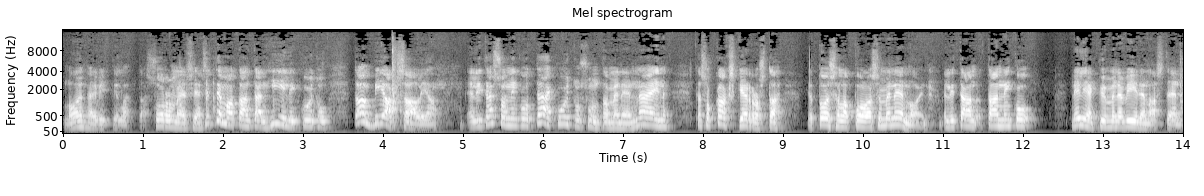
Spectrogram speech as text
Noin, ei vitti laittaa sormeen siihen. Sitten mä otan tän hiilikuitu. Tää on biaksaalia. Eli tässä on niinku, tää kuitusunta menee näin. Tässä on kaksi kerrosta ja toisella puolella se menee noin. Eli tää on, tää on niinku 45 asteen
